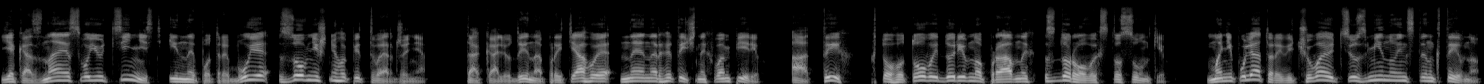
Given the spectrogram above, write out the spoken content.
яка знає свою цінність і не потребує зовнішнього підтвердження. Така людина притягує не енергетичних вампірів, а тих, хто готовий до рівноправних здорових стосунків. Маніпулятори відчувають цю зміну інстинктивно.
